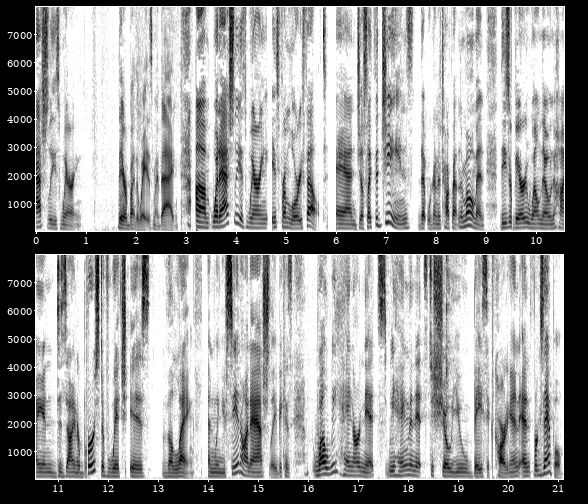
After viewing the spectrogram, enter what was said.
Ashley's wearing, there, by the way, is my bag. Um, what Ashley is wearing is from Laurie Felt. And just like the jeans that we're going to talk about in a moment, these are very well known high end designer. First of which is the length. And when you see it on Ashley, because while we hang our knits, we hang the knits to show you basic cardigan. And for example,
